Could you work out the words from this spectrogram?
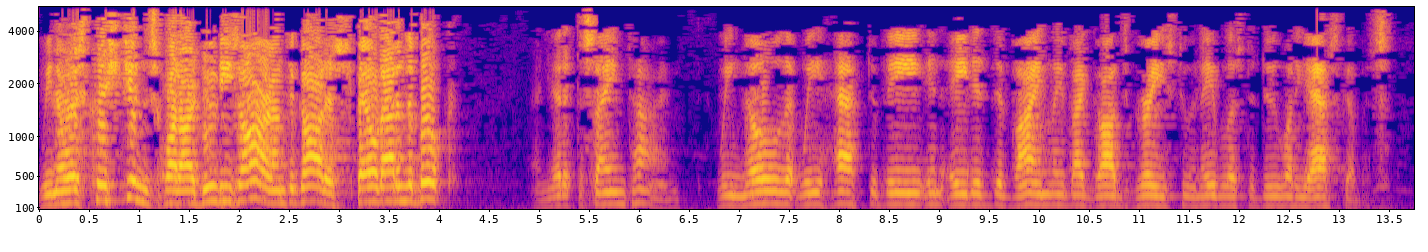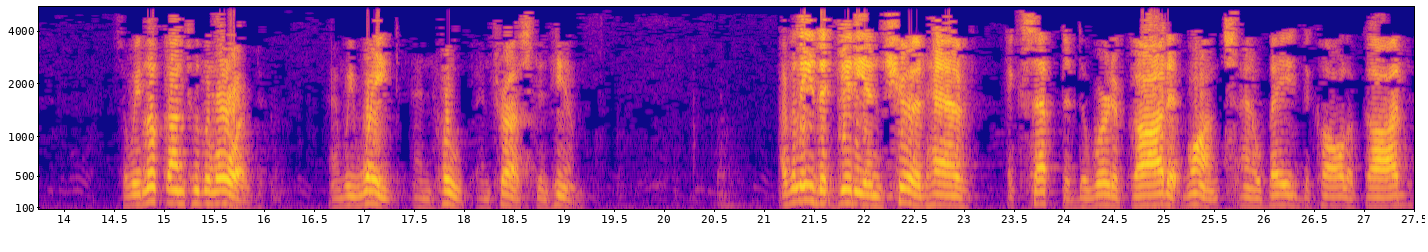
We know as Christians what our duties are unto God as spelled out in the book. And yet at the same time, we know that we have to be aided divinely by God's grace to enable us to do what He asks of us. So we look unto the Lord and we wait and hope and trust in Him. I believe that Gideon should have accepted the Word of God at once and obeyed the call of God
